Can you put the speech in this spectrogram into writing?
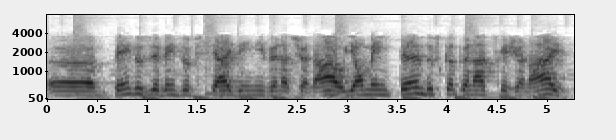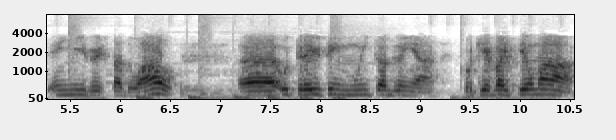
uh, tendo os eventos oficiais em nível nacional e aumentando os campeonatos regionais em nível estadual, uh, o treino tem muito a ganhar, porque vai ter uma,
